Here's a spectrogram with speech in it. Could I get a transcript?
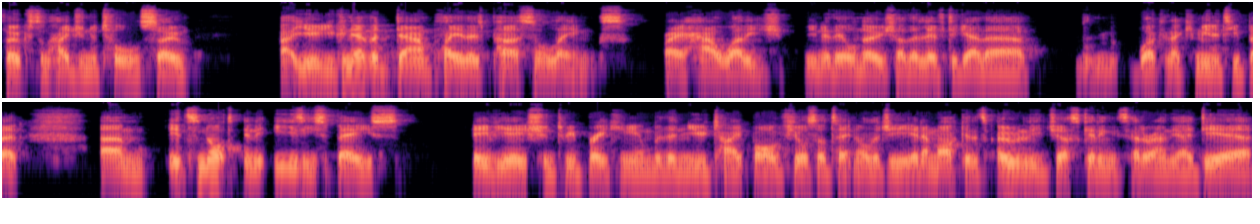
focused on hydrogen at all. So uh, you you can never downplay those personal links, right? How well each you know they all know each other, live together, work in that community. But um, it's not an easy space aviation to be breaking in with a new type of fuel cell technology in a market that's only just getting its head around the idea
